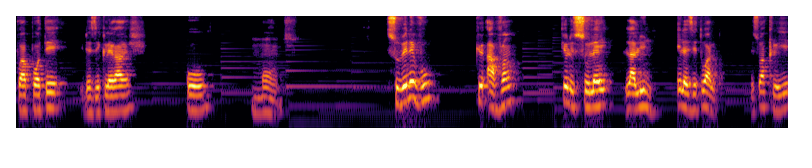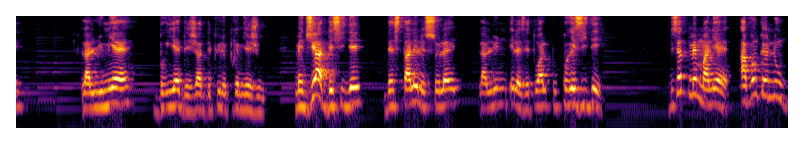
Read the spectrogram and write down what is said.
pour apporter des éclairages au monde. Souvenez-vous que avant que le soleil, la lune et les étoiles ne soient créées, la lumière brillait déjà depuis le premier jour. Mais Dieu a décidé d'installer le soleil, la lune et les étoiles pour présider. De cette même manière, avant que nous,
